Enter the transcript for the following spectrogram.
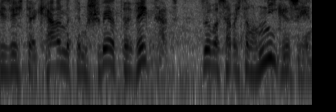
wie sich der Kerl mit dem Schwert bewegt hat. Sowas habe ich noch nie gesehen.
